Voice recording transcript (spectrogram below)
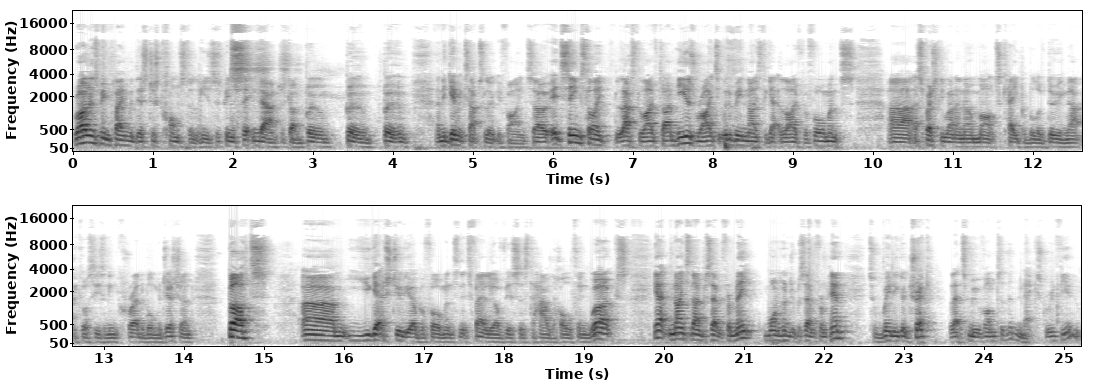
Ryland's been playing with this just constantly. He's just been sitting down, just going boom, boom, boom, and the gimmick's absolutely fine. So it seems like last a lifetime. He is right. It would have been nice to get a live performance, uh, especially when I know Mark's capable of doing that because he's an incredible magician. But um, you get a studio performance, and it's fairly obvious as to how the whole thing works. Yeah, 99% from me, 100% from him. It's a really good trick. Let's move on to the next review.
